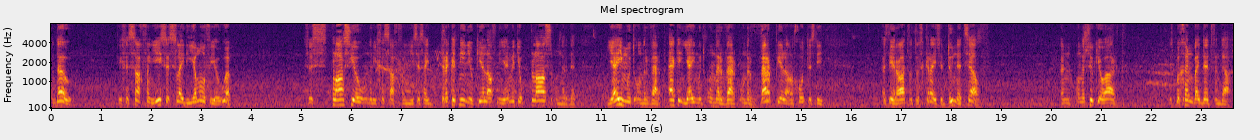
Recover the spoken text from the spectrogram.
Onthou, die gesag van Jesus sluit die hemel vir jou oop. So plaas jou onder die gesag van Jesus. Hy druk dit nie in jou keel af nie. Jy moet jou plaas onder dit. Jy moet onderwerp. Ek en jy moet onderwerp. Onderwerp julle aan God is die is die raad wat ons kry. So doen dit self. En ondersoek jou hart. Ons begin by dit vandag.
